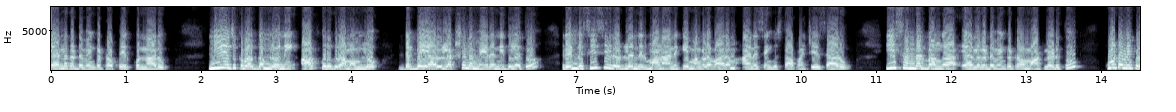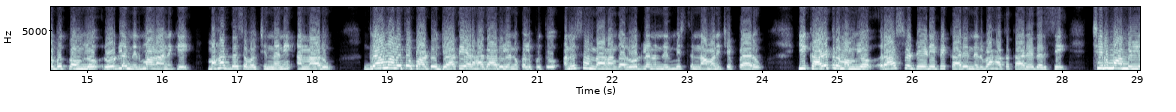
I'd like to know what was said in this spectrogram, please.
యార్లగడ్డ వెంకట్రావు పేర్కొన్నారు. నియోజకవర్గంలోని ఆత్కూరు గ్రామంలో డెబ్బై ఆరు లక్షల మేర నిధులతో రెండు సీసీ రోడ్ల నిర్మాణానికి మంగళవారం ఆయన శంకుస్థాపన చేశారు. ఈ సందర్భంగా యార్లగడ్డ వెంకట్రావు మాట్లాడుతూ కూటమి ప్రభుత్వంలో రోడ్ల నిర్మాణానికి మహద్దశ వచ్చిందని అన్నారు. గ్రామాలతో పాటు జాతీయ రహదారులను కలుపుతూ అనుసంధానంగా రోడ్లను నిర్మిస్తున్నామని చెప్పారు. ఈ కార్యక్రమంలో రాష్ట్ర టీడీపీ కార్యనిర్వాహక కార్యదర్శి చిరుమామిళ్ళ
